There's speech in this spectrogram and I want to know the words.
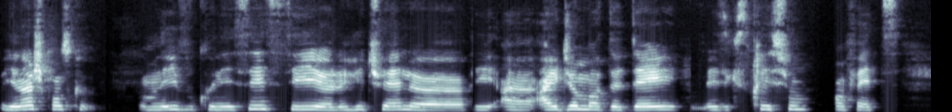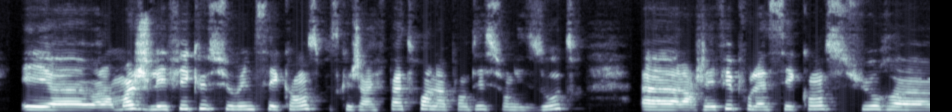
il y en a, je pense que, mon avis, vous connaissez, c'est le rituel, euh, euh, idiom of the day, les expressions, en fait. Et euh, alors moi, je l'ai fait que sur une séquence parce que j'arrive pas trop à l'implanter sur les autres. Euh, alors j'avais fait pour la séquence sur, euh,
